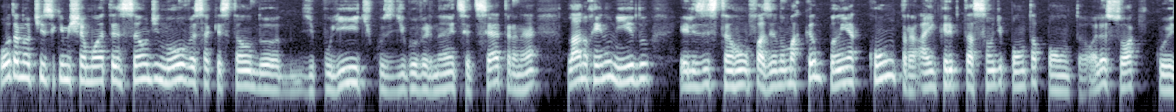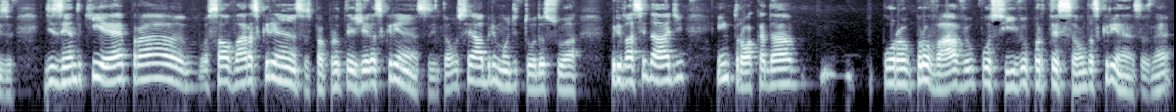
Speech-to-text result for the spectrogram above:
Outra notícia que me chamou a atenção, de novo, essa questão do, de políticos, de governantes, etc. Né? Lá no Reino Unido, eles estão fazendo uma campanha contra a encriptação de ponta a ponta. Olha só que coisa. Dizendo que é para salvar as crianças, para proteger as crianças. Então você abre mão de toda a sua privacidade em troca da provável, possível proteção das crianças. Né?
